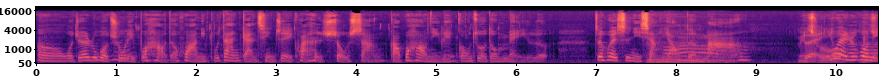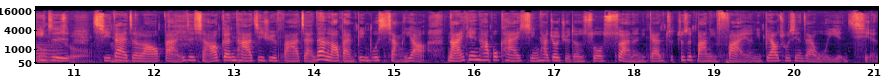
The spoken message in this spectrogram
嗯、呃，我觉得如果处理不好的话，你不但感情这一块很受伤，搞不好你连工作都没了。这会是你想要的吗？嗯对，因为如果你一直期待着老板，一直想要跟他继续发展，但老板并不想要，哪一天他不开心，他就觉得说算了，你干脆就是把你 fire，你不要出现在我眼前。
